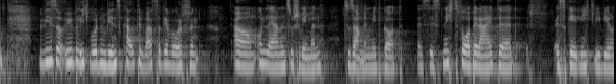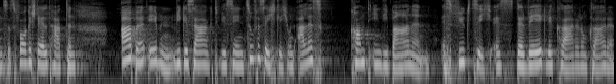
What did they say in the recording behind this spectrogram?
Wie so üblich wurden wir ins kalte Wasser geworfen ähm, und lernen zu schwimmen zusammen mit Gott. Es ist nichts vorbereitet, es geht nicht, wie wir uns das vorgestellt hatten. Aber eben, wie gesagt, wir sind zuversichtlich und alles kommt in die Bahnen. Es fügt sich, es, der Weg wird klarer und klarer.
